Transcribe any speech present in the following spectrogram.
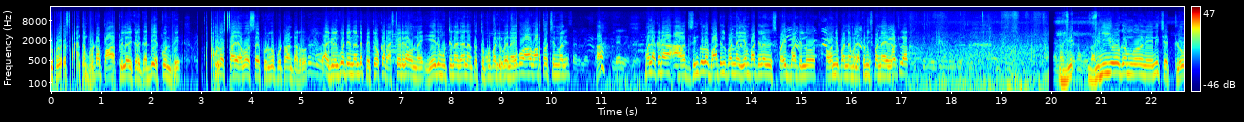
ఇప్పుడు సాయంత్రం పూట పిల్లలు ఇక్కడ గడ్డి ఎక్కువ ఉంది. పాము పాములు వస్తాయి అవి వస్తాయి పురుగు పుట్ర అంటారు. ఇక్కడ ఇంకోటి ఏంటంటే ప్రతి ఒక్క రస్టెడ్గా ఉన్నాయి. ఏది ముట్టినా కానీ అంత తుప్పు పట్టిపోయినాయి. వార్త వచ్చింది మళ్ళీ? మళ్ళీ అక్కడ ఆ సింకులో బాటిల్ పడినాయి. ఏం బాటిల్ స్ప్రైట్ బాటిల్ అవన్నీ పడినాయి. మళ్ళీ ఎక్కడి నుంచి పడినాయి అవి? వి- వినియోగంలో లేని చెట్లు.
